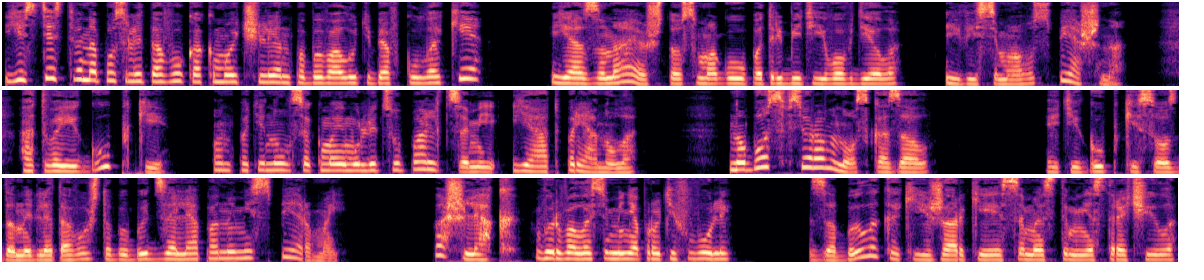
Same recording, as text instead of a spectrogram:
естественно, после того, как мой член побывал у тебя в кулаке, я знаю, что смогу употребить его в дело, и весьма успешно. А твои губки...» Он потянулся к моему лицу пальцами, я отпрянула. Но босс все равно сказал. «Эти губки созданы для того, чтобы быть заляпанными спермой. «Пошляк!» — вырвалось у меня против воли. «Забыла, какие жаркие СМС ты мне строчила?»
